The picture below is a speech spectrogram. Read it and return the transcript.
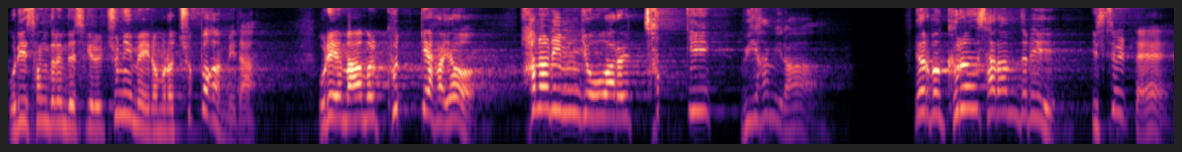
우리 성도님 되시기를 주님의 이름으로 축복합니다. 우리의 마음을 굳게 하여 하나님 여호와를 찾기 위함이라. 여러분, 그런 사람들이 있을 때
